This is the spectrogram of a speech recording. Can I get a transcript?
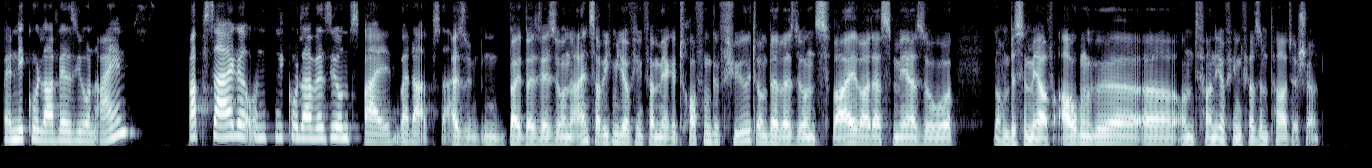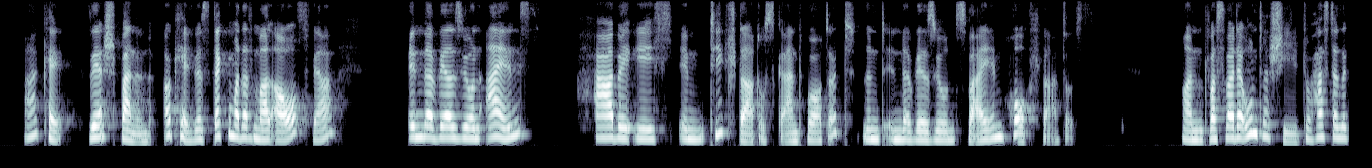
Bei Nikola Version 1 Absage und Nikola Version 2 bei der Absage. Also bei, bei Version 1 habe ich mich auf jeden Fall mehr getroffen gefühlt und bei Version 2 war das mehr so noch ein bisschen mehr auf Augenhöhe äh, und fand ich auf jeden Fall sympathischer. Okay, sehr spannend. Okay, jetzt decken wir das mal auf, ja. In der Version 1 habe ich im Tiefstatus geantwortet und in der Version 2 im Hochstatus. Und was war der Unterschied? Du hast deine,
